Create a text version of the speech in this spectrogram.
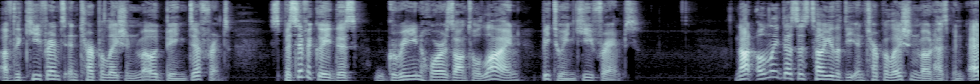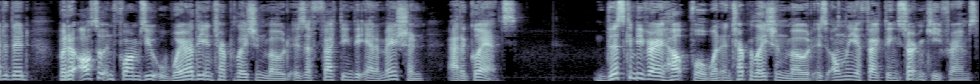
of the keyframe's interpolation mode being different, specifically this green horizontal line between keyframes. Not only does this tell you that the interpolation mode has been edited, but it also informs you where the interpolation mode is affecting the animation at a glance. This can be very helpful when interpolation mode is only affecting certain keyframes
